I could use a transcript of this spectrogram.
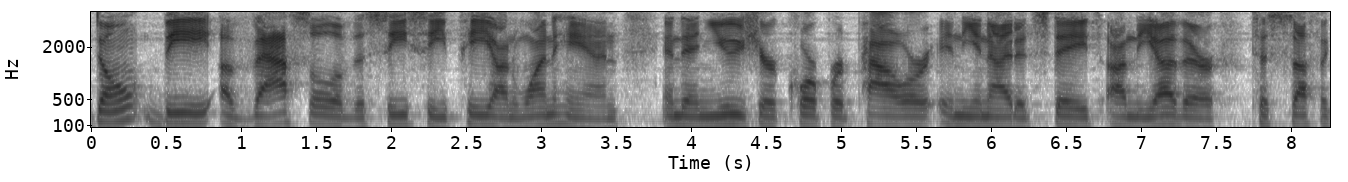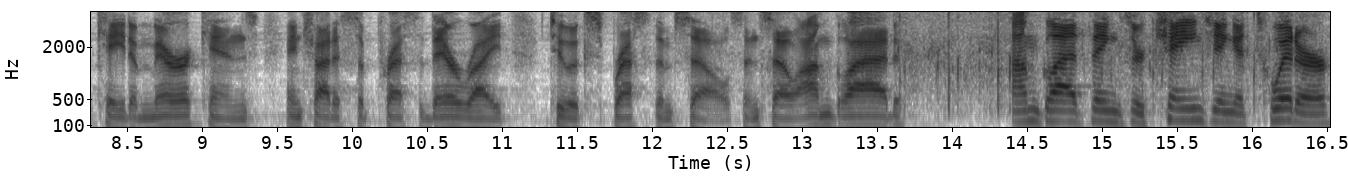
don't be a vassal of the CCP on one hand and then use your corporate power in the United States on the other to suffocate Americans and try to suppress their right to express themselves. And so I'm glad I'm glad things are changing at Twitter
